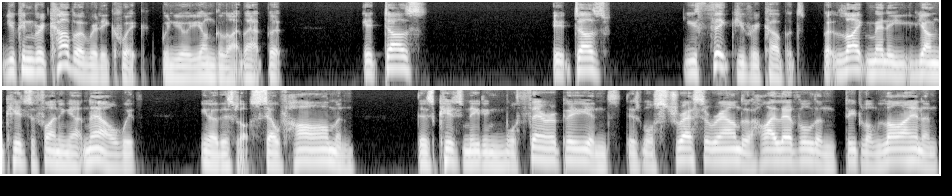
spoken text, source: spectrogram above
you can recover really quick when you're younger like that, but it does it does. You think you've recovered, but like many young kids are finding out now, with you know, there's a lot of self harm and there's kids needing more therapy and there's more stress around at a high level and people online and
